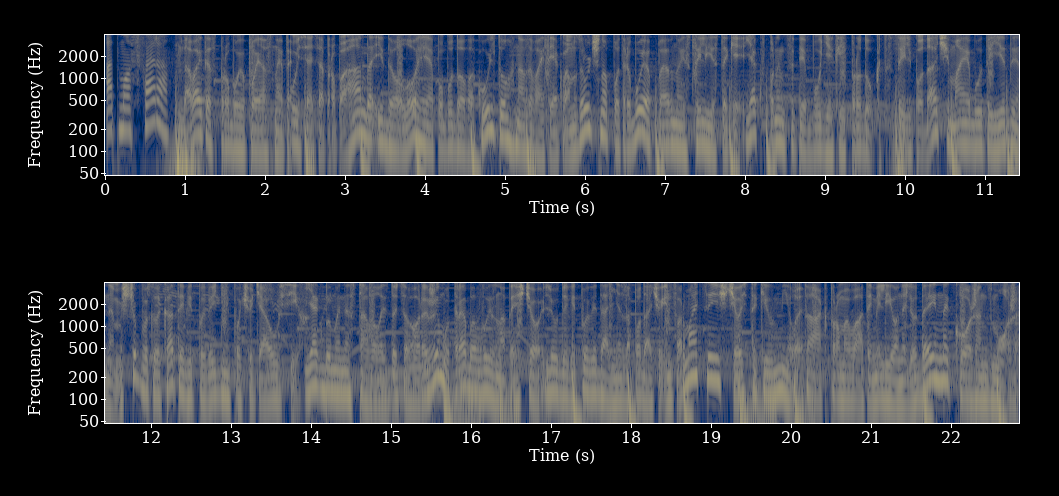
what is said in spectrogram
Атмосфера Давайте спробую пояснити. Уся ця пропаганда, ідеологія, побудова культу, називайте як вам зручно, потребує певної стилістики, як в принципі будь-який продукт. Стиль подачі має бути єдиним, щоб викликати відповідні почуття у всіх. Як би ми не ставились до цього режиму, треба визнати, що люди відповідальні за подачу інформації щось таки вміли. Так промивати мільйони людей не кожен зможе.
